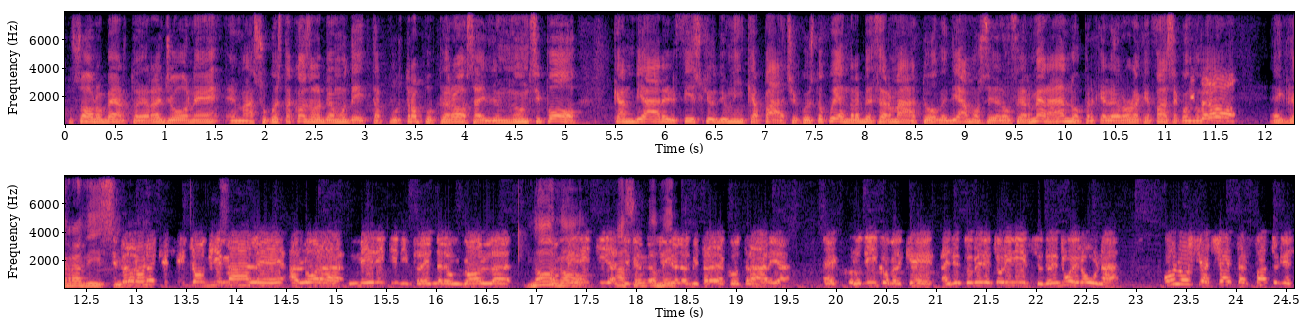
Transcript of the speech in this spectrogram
Lo so Roberto, hai ragione, eh, ma su questa cosa l'abbiamo detta, purtroppo però, sai, non si può cambiare il fischio di un incapace, questo qui andrebbe fermato, vediamo se lo fermeranno perché l'errore che fa secondo Però- me è gravissimo. Però non eh. è che se giochi male, allora meriti di prendere un gol No, o no, meriti assolutamente. l'arbitraria contraria. Ecco, lo dico perché hai detto bene tu all'inizio, delle due in una. O non si accetta il fatto che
